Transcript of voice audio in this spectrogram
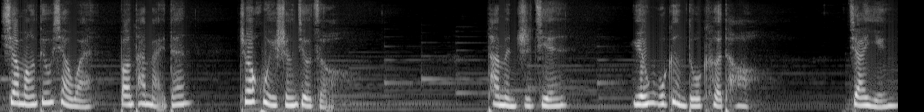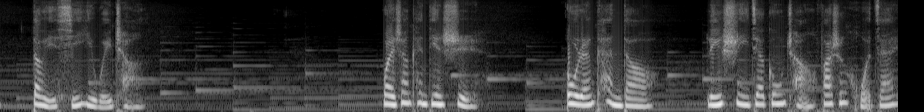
肖芒丢下碗，帮他买单，招呼一声就走。他们之间原无更多客套，佳莹倒也习以为常。晚上看电视，偶然看到临市一家工厂发生火灾，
